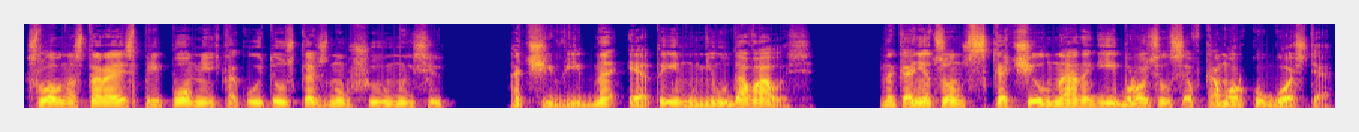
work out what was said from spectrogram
словно стараясь припомнить какую-то ускользнувшую мысль. Очевидно, это ему не удавалось. Наконец он вскочил на ноги и бросился в коморку гостя.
